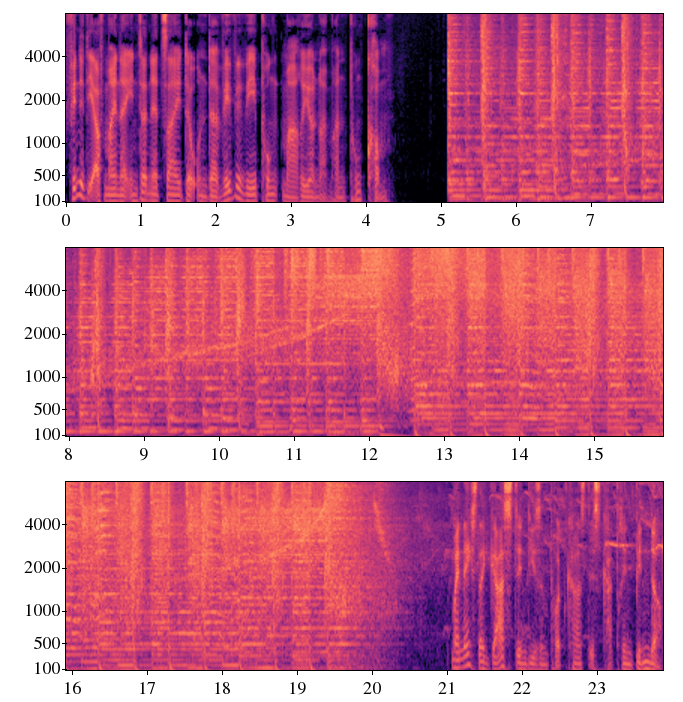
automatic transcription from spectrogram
findet ihr auf meiner Internetseite unter www.marioneumann.com. Mein nächster Gast in diesem Podcast ist Katrin Binder.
